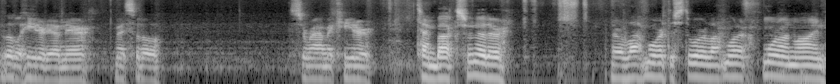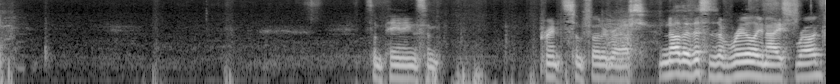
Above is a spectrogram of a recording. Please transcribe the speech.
A little heater down there. Nice little ceramic heater. 10 bucks. I know there, there are a lot more at the store, a lot more, more online. Some paintings, some prints, some photographs. Another, this is a really nice rug.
